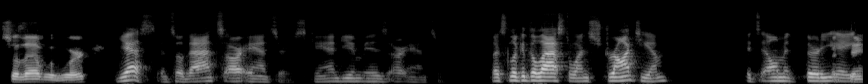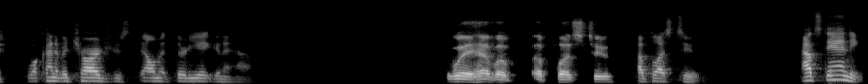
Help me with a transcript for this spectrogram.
so that would work. Yes, and so that's our answer. Scandium is our answer. Let's look at the last one, strontium. It's element 38. Okay. What kind of a charge is element 38 going to have? It would have a, a plus two. A plus 2. Outstanding.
